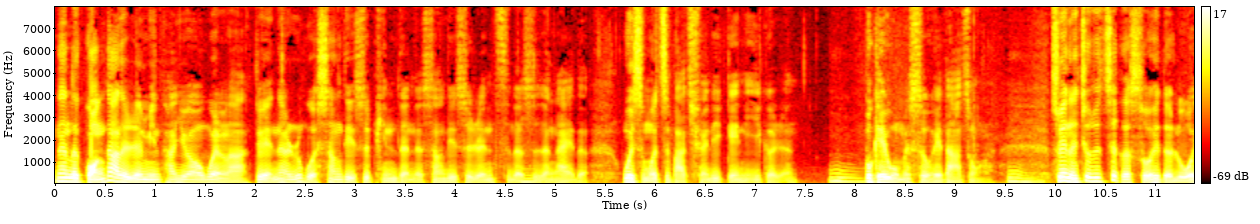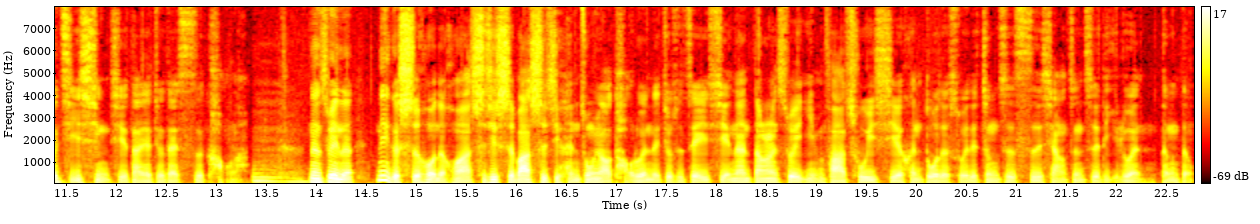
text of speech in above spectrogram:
那呢广大的人民他又要问啦，对，那如果上帝是平等的，上帝是仁慈的，是仁爱的，嗯、为什么只把权力给你一个人？嗯，不给我们社会大众了？嗯，所以呢，就是这个所谓的逻辑性，其实大家就在思考了。嗯，那所以呢，那个时候的话，十七、十八世纪很重要讨论的就是这一些。那当然，所以引发出一些很多的所谓的政治思想、政治理论等等。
